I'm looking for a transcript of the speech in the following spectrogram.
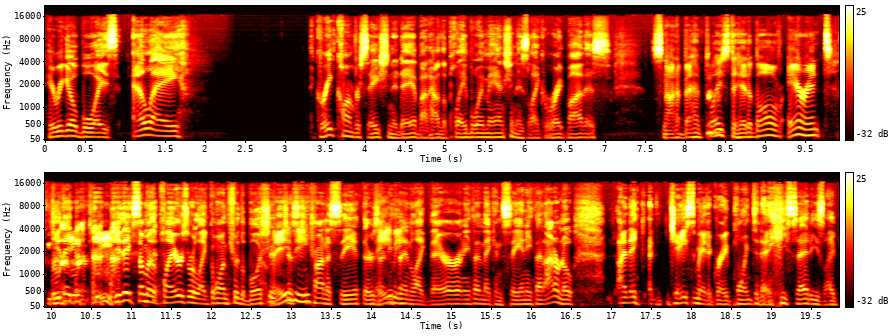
Here we go, boys. LA. The great conversation today about how the Playboy Mansion is like right by this. It's not a bad place to hit a ball errant. Do you think? do you think some of the players were like going through the bushes, Maybe. just trying to see if there's Maybe. anything like there or anything they can see anything? I don't know. I think uh, Jason made a great point today. He said he's like,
